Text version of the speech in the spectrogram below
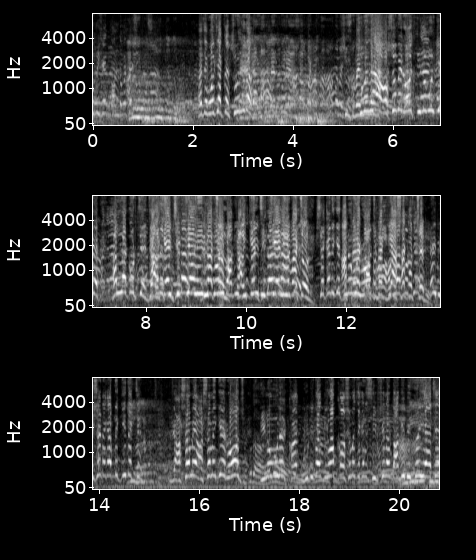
অভিষেক বন্দ্যোপাধ্যায় আমি ওর প্রশ্নের উত্তর দেবো আচ্ছা বলছি একটা পরে পার্টি শুভেন্দুদা অসমে রোজ তৃণমূলকে হাল্লা করছে নির্বাচন। সেখানে গিয়ে তৃণমূল রোজ আশা করছেন? এই বিষয়টাকে আপনি কি দেখছেন? আসামে আসামে গিয়ে রোজ তৃণমূলের কয়েক- গুটি কয়েক লোক অসমে যেখানে শিবসেনার বাকি বিদ্রোহী আছে।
